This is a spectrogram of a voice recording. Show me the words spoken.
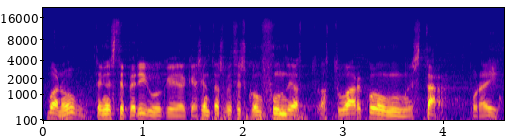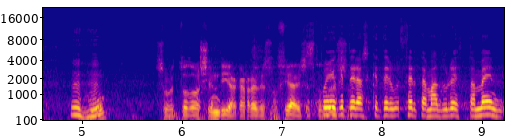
bueno, ten este perigo que, que a xente ás veces confunde actuar con estar por aí, uh -huh. non? sobre todo hoxe en día, que as redes sociais e todo Supoño que terás que ter certa madurez tamén.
